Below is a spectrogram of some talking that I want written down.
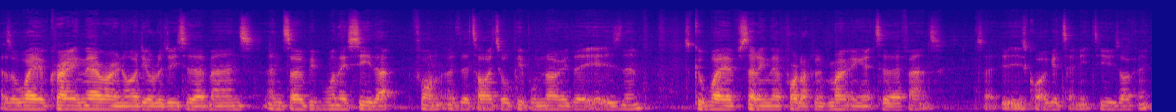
as a way of creating their own ideology to their bands, and so people when they see that font of the title, people know that it is them. It's a good way of selling their product and promoting it to their fans. So it is quite a good technique to use, I think.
